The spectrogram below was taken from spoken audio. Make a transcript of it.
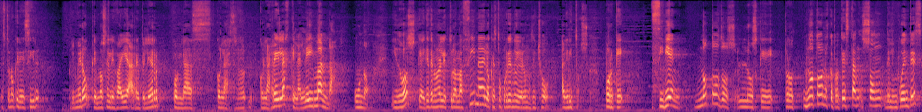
Esto no quiere decir, primero, que no se les vaya a repeler con las, con las, con las reglas que la ley manda, uno. Y dos, que hay que tener una lectura más fina de lo que está ocurriendo, ya lo hemos dicho a gritos. Porque si bien no todos los que, no todos los que protestan son delincuentes,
